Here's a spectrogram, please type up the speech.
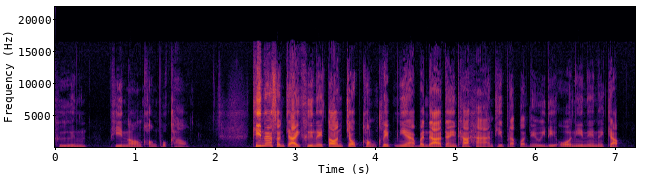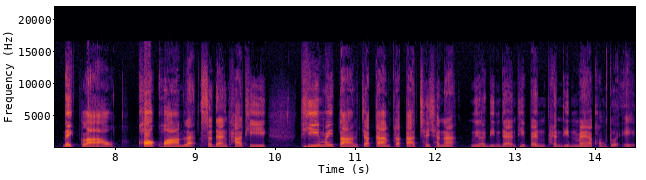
ขืนพี่น้องของพวกเขา ที่น่าสนใจคือในตอนจบของคลิปเนี่ยบรรดาในทหารที่ปรากฏในวิดีโอนี้เนี่ยนะครับ ได้กล่าวข้อความและแสดงท่าทีที่ไม่ต่างจากการประกาศชัยชนะ เหนือดินแดนที่เป็นแผ่นดินแม่ของตัวเอง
